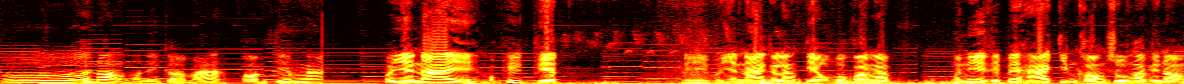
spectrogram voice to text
เออพี่น้องมือนี้ก็มาพร้อมทีมงานพญานายบักพริกเผ็ดนี่พญานายกำลังเตรียมอุปกรณ์ครับมือนี้จะไปหากินของสูงเอาพี่น้อง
